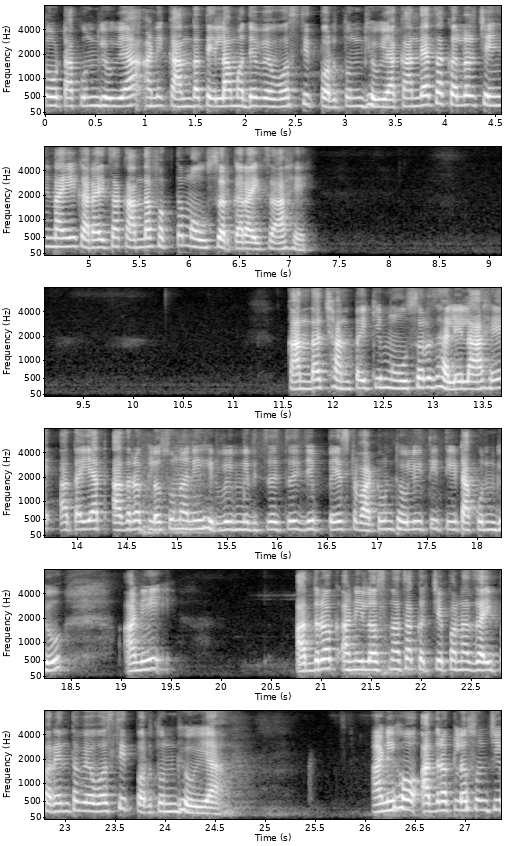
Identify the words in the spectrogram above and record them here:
तो टाकून घेऊया आणि कांदा तेलामध्ये व्यवस्थित परतून घेऊया. कांद्याचा कलर चेंज नाही करायचा कांदा फक्त मऊसर करायचा आहे. कांदा छानपैकी मऊसर झालेला आहे. आता यात अद्रक लसूण आणि हिरवी मिरचीची जी पेस्ट वाटून ठेवली ती ती टाकून घेऊ. आणि अद्रक आणि लसणाचा कच्चेपणा जाईपर्यंत व्यवस्थित परतून घेऊया. आणि हो अद्रक लसूणची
